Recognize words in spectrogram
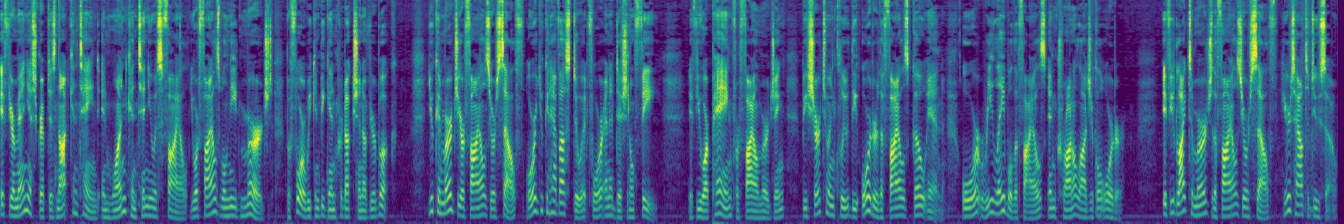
If your manuscript is not contained in one continuous file, your files will need merged before we can begin production of your book. You can merge your files yourself, or you can have us do it for an additional fee. If you are paying for file merging, be sure to include the order the files go in, or relabel the files in chronological order. If you'd like to merge the files yourself, here's how to do so.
